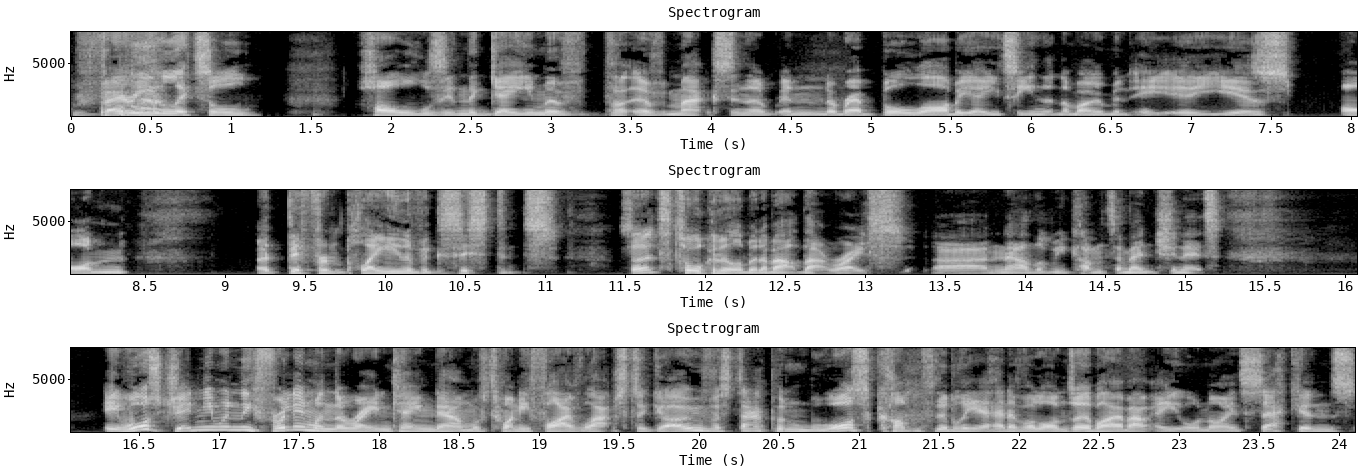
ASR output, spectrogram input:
very little holes in the game of of Max in the in the Red Bull RB18 at the moment. He, he is on a different plane of existence. So let's talk a little bit about that race uh, now that we come to mention it. It was genuinely thrilling when the rain came down with 25 laps to go. Verstappen was comfortably ahead of Alonso by about eight or nine seconds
